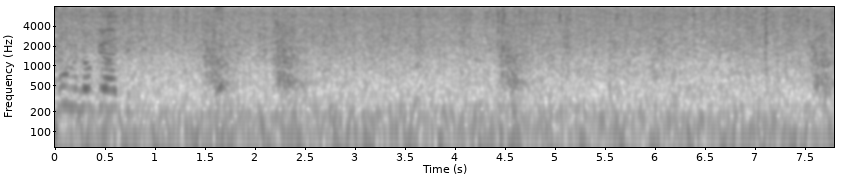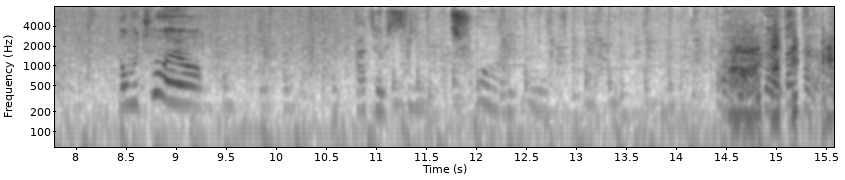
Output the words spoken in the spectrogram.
몸을 녹여야 돼. 너무 추워요. 아저씨 추워. 어, 그 따뜻하다.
